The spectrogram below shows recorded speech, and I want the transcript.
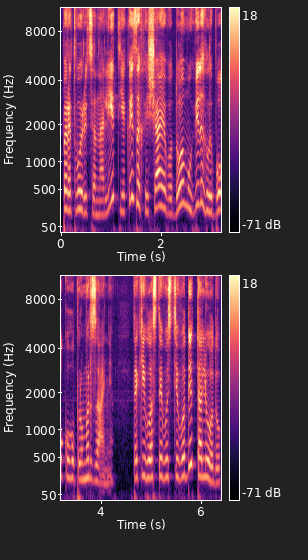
перетворюється на лід, який захищає водойму від глибокого промерзання. Такі властивості води та льоду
